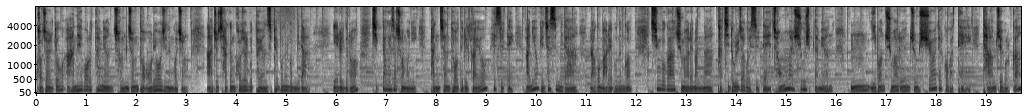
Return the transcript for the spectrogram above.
거절도 안 해버릇하면 점점 더 어려워지는 거죠. 아주 작은 거절부터 연습해 보는 겁니다. 예를 들어 식당에서 점원이 반찬 더 드릴까요? 했을 때 아니요 괜찮습니다 라고 말해보는 것 친구가 주말에 만나 같이 놀자고 했을 때 정말 쉬고 싶다면 음 이번 주말은 좀 쉬어야 될 것 같아 다음 주에 볼까?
